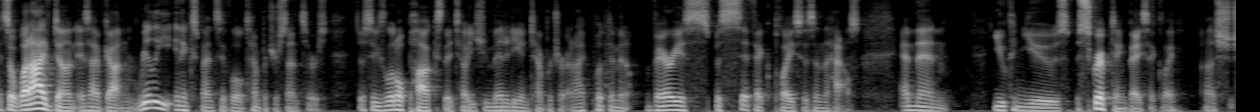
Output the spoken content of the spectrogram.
And so what I've done is I've gotten really inexpensive little temperature sensors, just these little pucks. They tell you humidity and temperature, and I've put them in various specific places in the house. And then you can use scripting basically. Uh, sh-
